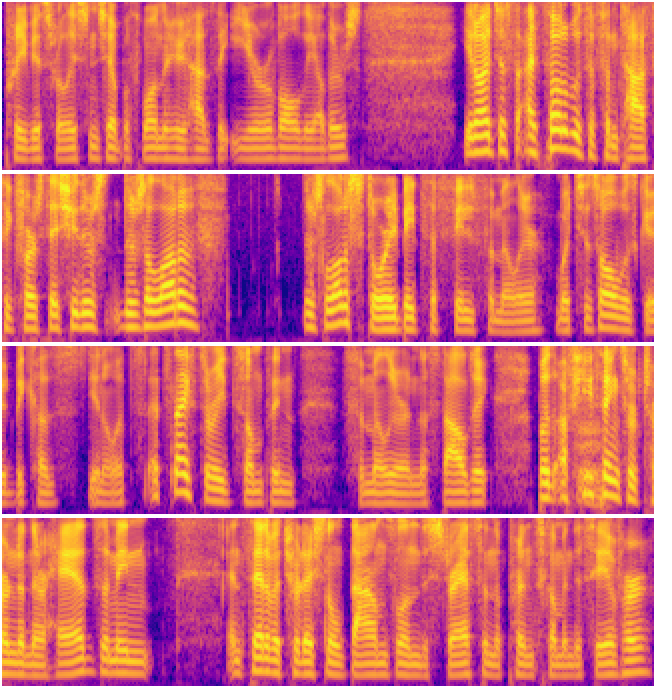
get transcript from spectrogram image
previous relationship with one who has the ear of all the others. You know, I just I thought it was a fantastic first issue. There's there's a lot of there's a lot of story beats that feel familiar, which is always good because you know it's it's nice to read something familiar and nostalgic. But a few mm. things are turned in their heads. I mean, instead of a traditional damsel in distress and the prince coming to save her,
